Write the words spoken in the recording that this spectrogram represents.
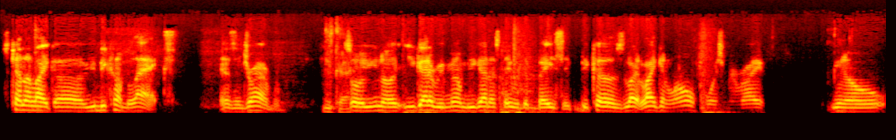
it's kind of like uh, you become lax as a driver. Okay. So you know, you got to remember, you got to stay with the basic because, like, like in law enforcement, right? You know,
